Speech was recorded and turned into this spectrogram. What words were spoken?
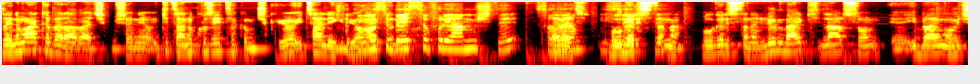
Danimarka beraber çıkmış. Hani iki tane kuzey takımı çıkıyor. İtalya gidiyor. birisi Hakan- 5-0 yenmişti. Sanırım Evet. Bulgaristan'a. Bulgaristan'a. Lundberg, Larsson, e, İbrahimovic,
